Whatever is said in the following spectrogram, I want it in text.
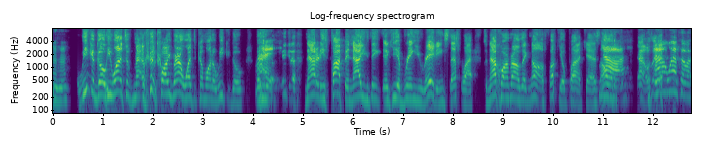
Mm-hmm. A week ago, he wanted to. Kwame Brown wanted to come on a week ago, but right. he, now that he's popping, now you think he'll bring you ratings. That's why. So now Kwame Brown's like, "No, fuck your podcast. Nah, I don't want to come.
